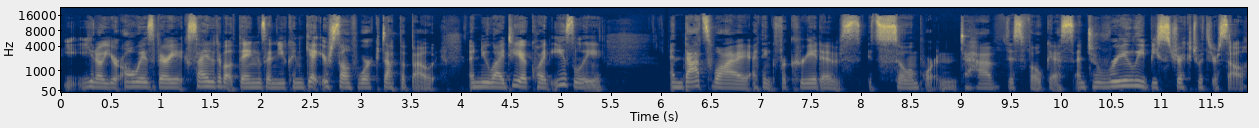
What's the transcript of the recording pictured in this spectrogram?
you know, you're always very excited about things and you can get yourself worked up about a new idea quite easily. And that's why I think for creatives, it's so important to have this focus and to really be strict with yourself.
